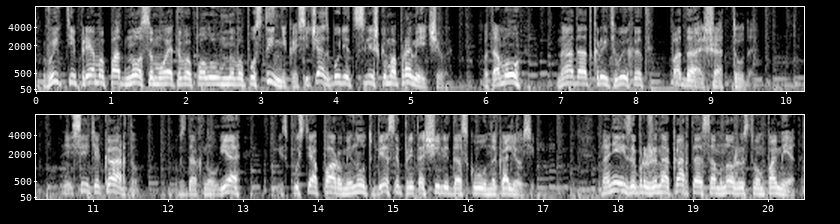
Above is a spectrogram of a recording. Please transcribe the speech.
Выйти прямо под носом у этого полуумного пустынника сейчас будет слишком опрометчиво. Потому надо открыть выход подальше оттуда. «Несите карту», — вздохнул я, и спустя пару минут бесы притащили доску на колесик. На ней изображена карта со множеством пометок,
